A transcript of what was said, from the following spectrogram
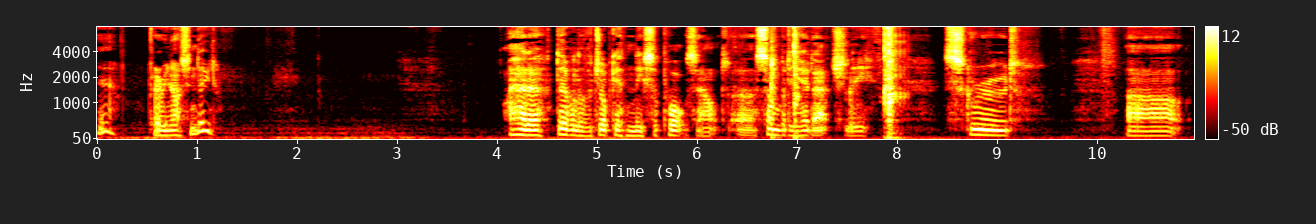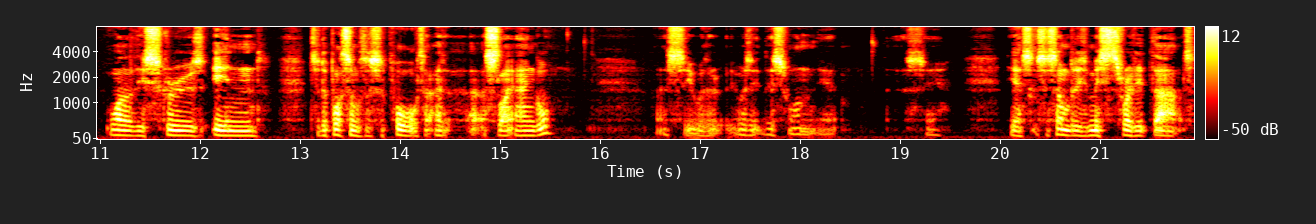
Yeah, very nice indeed. I had a devil of a job getting these supports out. Uh, somebody had actually screwed uh, one of these screws in to the bottom of the support at a, at a slight angle. Let's see whether it was it this one. Yeah. Let's see. Yes, so somebody's misthreaded that,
